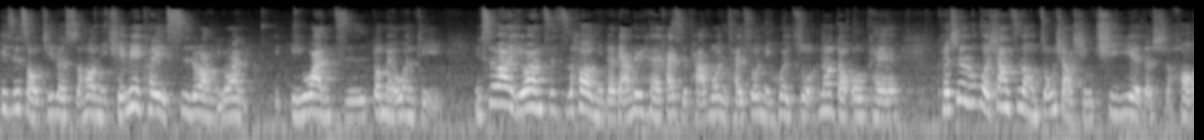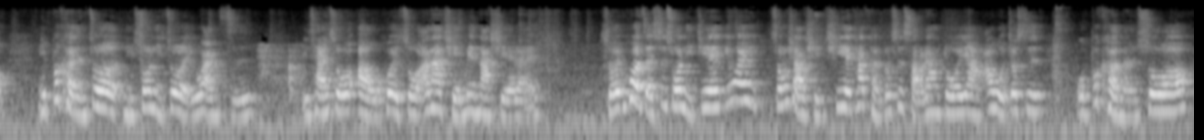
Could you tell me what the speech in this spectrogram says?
一只手机的时候，你前面可以试放一万一万只都没问题。你试放一万只之后，你的良率才开始爬坡，你才说你会做，那都 OK。可是如果像这种中小型企业的时候，你不可能做，你说你做了一万只，你才说啊我会做啊，那前面那些嘞？所以或者是说你今天因为中小型企业它可能都是少量多样啊，我就是我不可能说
